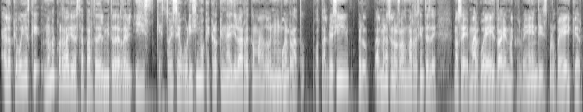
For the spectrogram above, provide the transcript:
a lo que voy es que no me acordaba yo de esta parte del mito de Daredevil y que estoy segurísimo que creo que nadie lo ha retomado en un buen rato. O tal vez sí, pero al menos en los runs más recientes de, no sé, Mark Wade, Brian Michael Bendis, Bruce Baker,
